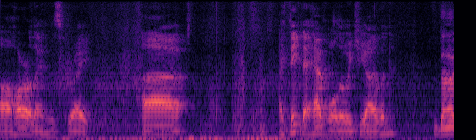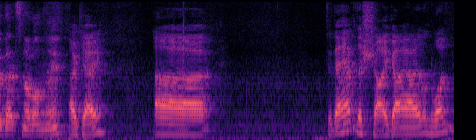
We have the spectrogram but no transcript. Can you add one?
Oh, Horrorland was great. Uh, I think they have Waluigi Island. No, that's not on there. Okay. Uh, did they have the Shy Guy Island one?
